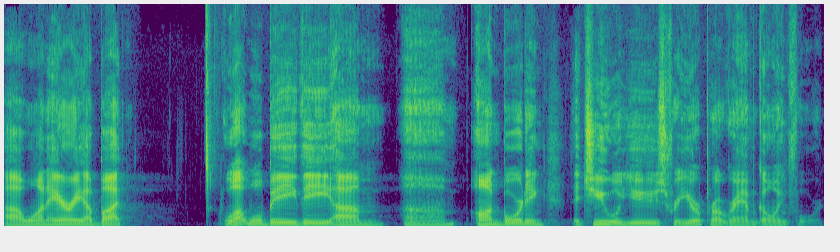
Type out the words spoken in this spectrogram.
uh, one area. But what will be the um, um, onboarding that you will use for your program going forward?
